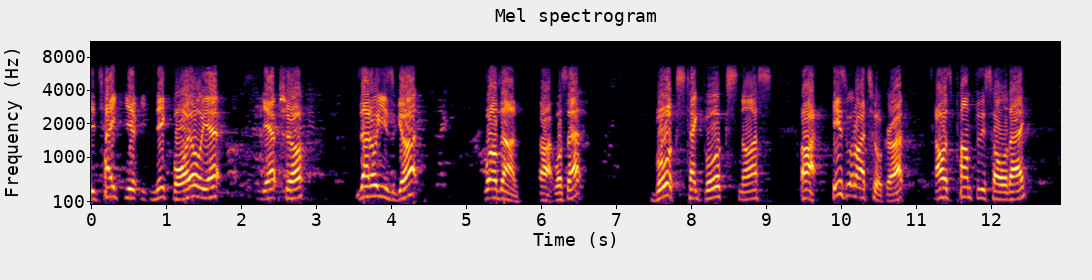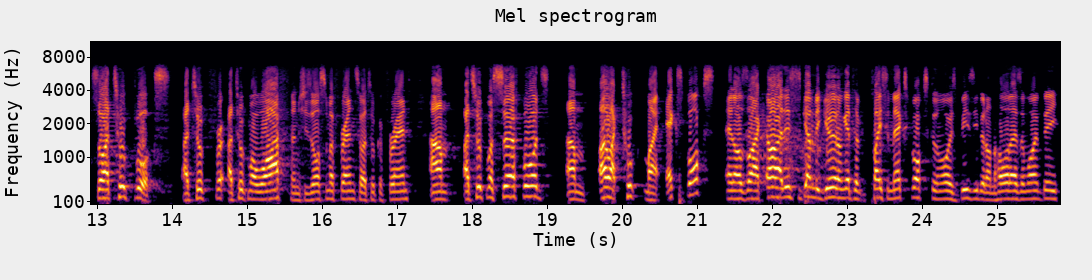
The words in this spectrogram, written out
You take your Nick Boyle, yep, yep, sure. Is that all you've got? Well done. All right, what's that? Books. Take books. Nice. All right, here's what I took. Right, I was pumped for this holiday, so I took books. I took I took my wife, and she's also my friend, so I took a friend. Um, I took my surfboards. Um, I like took my Xbox, and I was like, all right, this is going to be good. I'm going to play some Xbox because I'm always busy, but on holidays I won't be.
